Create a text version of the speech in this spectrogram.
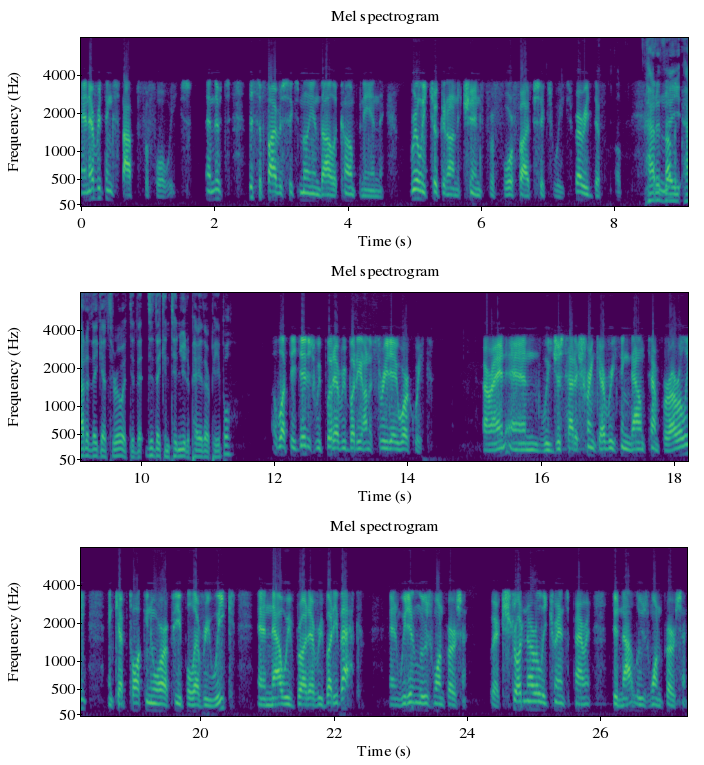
and everything stopped for four weeks. And this this is a five or six million dollar company, and really took it on the chin for four, five, six weeks. Very difficult. How did they How did they get through it? Did they, did they continue to pay their people? What they did is we put everybody on a three day work week. All right, and we just had to shrink everything down temporarily and kept talking to our people every week. And now we've brought everybody back, and we didn't lose one person. We're extraordinarily transparent. Did not lose one person.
